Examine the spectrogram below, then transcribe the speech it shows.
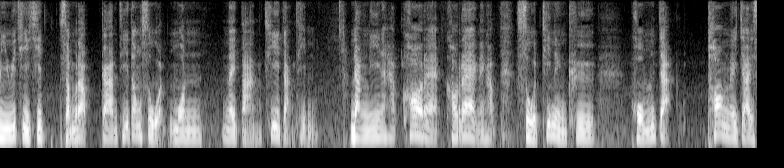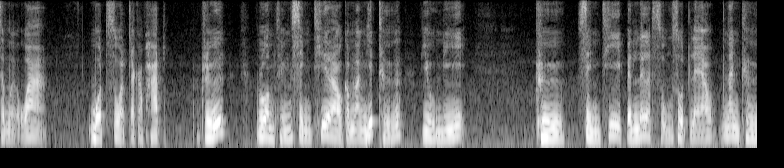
มีวิธีคิดสำหรับการที่ต้องสวดมนต์ ในต่างที่ต่างถิ่น ดังนี้นะครับข้อแรกข้อแรกนะครับ สูตรที่หนึ่งคือ ผมจะท่องในใจเสมอว่า บทสวดจักรพรรดิหรือรวมถึงสิ่งที่เรากำลังยึดถืออยู่นี้ คือสิ่งที่เป็นเลิศสูงสุดแล้ว นั่นคือ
